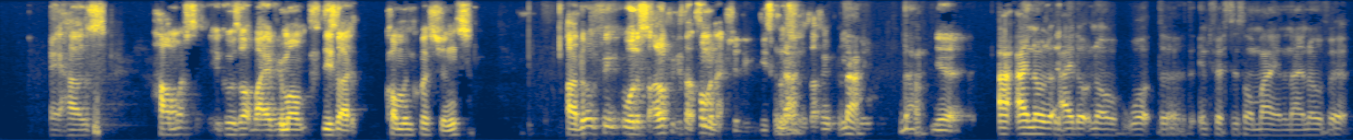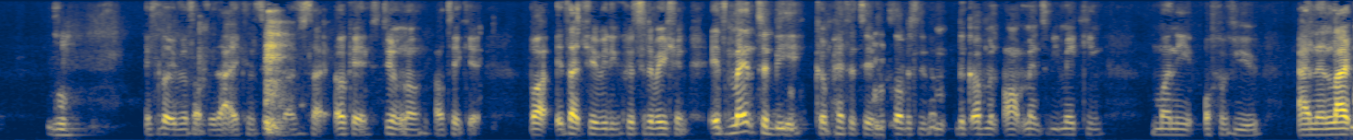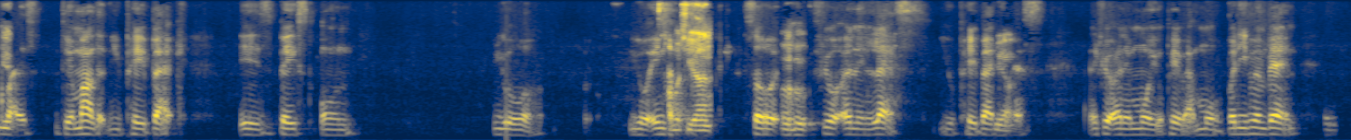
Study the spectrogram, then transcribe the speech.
it has, how much it goes up by every month. These are like common questions. I don't think well, I don't think it's that common actually. These Nah, questions. I think nah. No, yeah. I, I know that I don't know what the, the interest is on mine, and I know that Mhm. it's not even something that I consider. I'm just like, okay, student loan, I'll take it. But it's actually a really good consideration. It's meant to be competitive because obviously the, the government aren't meant to be making money off of you. And then likewise, the amount that you pay back is based on your your How income. much you earn? So Mhm. if you're earning less, you pay back Yeah. less. And if you're earning more, you'll pay back more. But even then,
